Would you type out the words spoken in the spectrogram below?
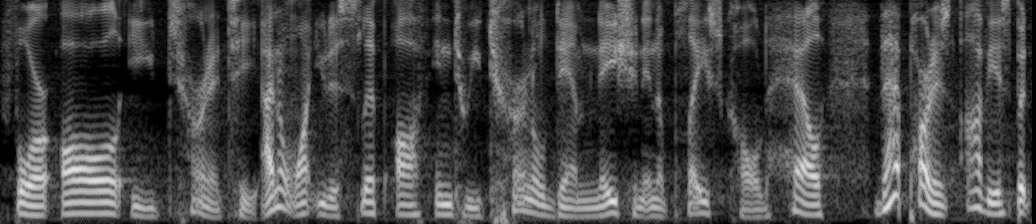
for all eternity. I don't want you to slip off into eternal damnation in a place called hell. That part is obvious, but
